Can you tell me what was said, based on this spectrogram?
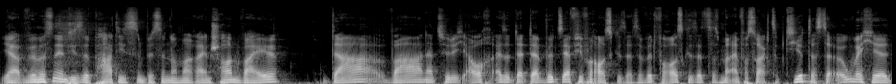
ja, wir müssen in diese Partys ein bisschen nochmal reinschauen, weil da war natürlich auch, also da, da, wird sehr viel vorausgesetzt. Da wird vorausgesetzt, dass man einfach so akzeptiert, dass da irgendwelche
